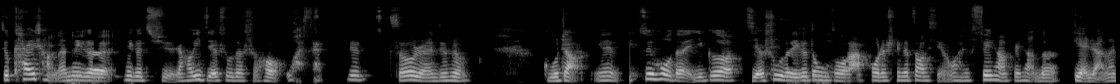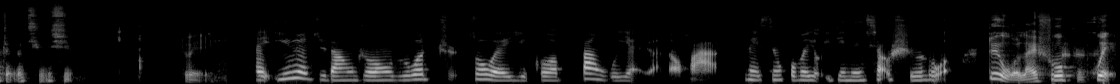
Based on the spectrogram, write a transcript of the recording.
就开场的那个那个曲，然后一结束的时候，哇塞，就所有人就是鼓掌，因为最后的一个结束的一个动作啊，或者是那个造型，哇，就非常非常的点燃了整个情绪。对，在音乐剧当中，如果只作为一个伴舞演员的话，内心会不会有一点点小失落？对我来说不会，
